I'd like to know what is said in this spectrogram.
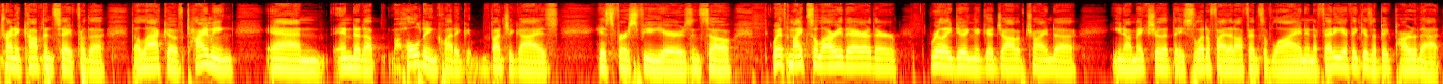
trying to compensate for the the lack of timing and ended up holding quite a bunch of guys his first few years. And so with Mike Solari there they're really doing a good job of trying to you know make sure that they solidify that offensive line. And Ifedi I think is a big part of that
